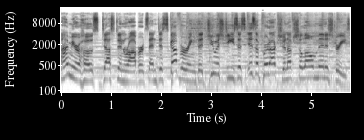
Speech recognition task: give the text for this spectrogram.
I'm your host, Dustin Roberts, and Discovering the Jewish Jesus is a production of Shalom Ministries.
